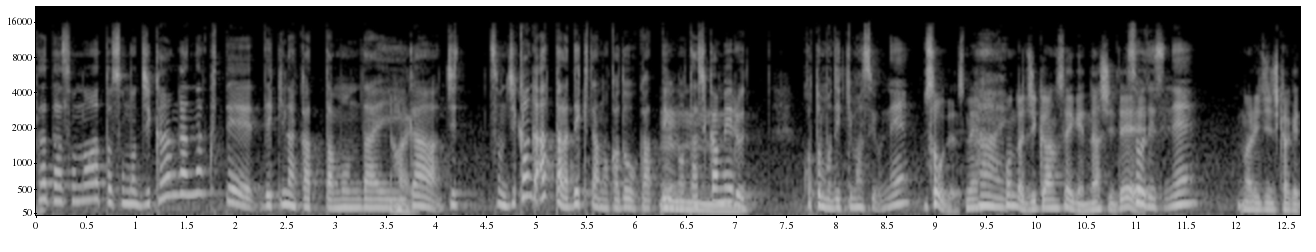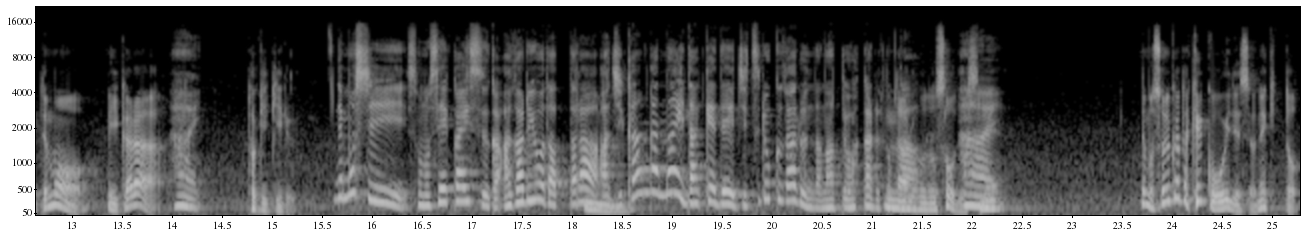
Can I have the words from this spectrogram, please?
ただその後その時間がなくてできなかった問題が、じその時間があったらできたのかどうかっていうのを確かめることもできますよね。そうですね、はい。今度は時間制限なしでそうですね、丸1日かけてもいいからはい、解き切る。でもしその正解数が上がるようだったら、うん。あ時間がないだけで実力があるんだなって分かるとか。なるほどそうですね、はい。でもそういう方結構多いですよねきっと。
